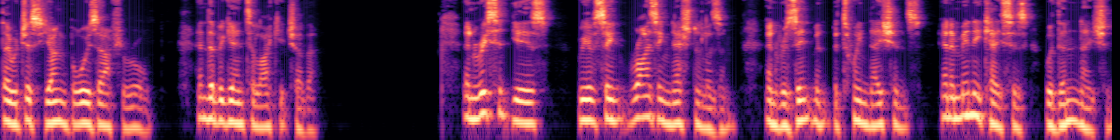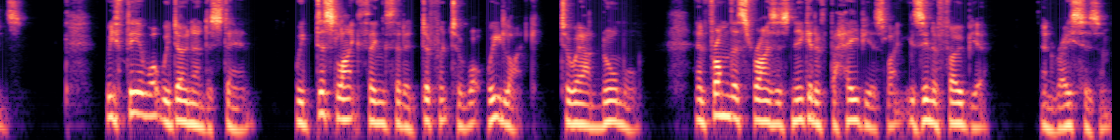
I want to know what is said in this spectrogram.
They were just young boys after all, and they began to like each other. In recent years, we have seen rising nationalism and resentment between nations, and in many cases within nations. We fear what we don't understand. We dislike things that are different to what we like, to our normal, and from this rises negative behaviours like xenophobia and racism.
